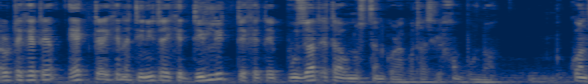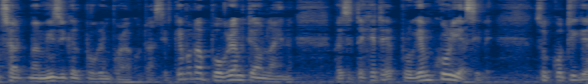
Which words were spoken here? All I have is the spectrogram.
আৰু তেখেতে এক তাৰিখে নে তিনি তাৰিখে দিল্লীত তেখেতে পূজাত এটা অনুষ্ঠান কৰাৰ কথা আছিল সম্পূৰ্ণ। কনচাৰ্ট বা মিউজিকেল প্ৰগ্ৰেম কৰাৰ কথা আছিল। কেইবাটাও প্ৰগ্ৰেম তেওঁ লাইন হৈছে। তেখেতে প্ৰগ্ৰেম কৰি আছিলে। চ' গতিকে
